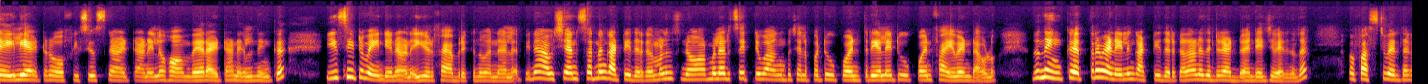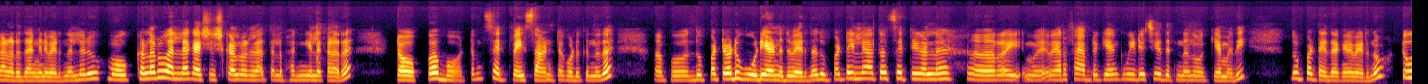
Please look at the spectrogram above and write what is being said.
ഡെയിലി ആയിട്ട് ഒരു ഓഫീസ് യൂസിനായിട്ടാണെങ്കിലും ഹോം വെയർ ആയിട്ടാണെങ്കിലും നിങ്ങൾക്ക് ഈസി ടു മെയിന്റെയിൻ ആണ് ഈ ഒരു ഫാബ്രിക് എന്ന് പറഞ്ഞാൽ പിന്നെ ആവശ്യാനുസരണം കട്ട് ചെയ്തെടുക്കാം നമ്മൾ നോർമൽ ഒരു സെറ്റ് വാങ്ങുമ്പോൾ ചിലപ്പോൾ ടു പോയിന്റ് ത്രീ അല്ലെങ്കിൽ ടു പോയിന്റ് ഫൈവ് ഉണ്ടാവുള്ളൂ. ഇത് നിങ്ങൾക്ക് എത്ര വേണമെങ്കിലും കട്ട് ചെയ്തെടുക്കാം. അതാണ് ഇതിന്റെ ഒരു അഡ്വാന്റേജ് വരുന്നത്. അപ്പോൾ ഫസ്റ്റ് വരുന്ന കളർ ഇത് അങ്ങനെ വരുന്നത് നല്ലൊരു മോ കളറും അല്ല കശിഷ് കളറും അല്ലാത്ത നല്ല ഭംഗിയുള്ള colour top bottom set wise ആണ് കേട്ടോ കൊടുക്കുന്നത്. അപ്പോൾ ദുപ്പട്ടയോട് കൂടിയാണ് ഇത് വരുന്നത്. ദുപ്പട്ട ഇല്ലാത്ത സെറ്റുകളിൽ വേറെ ഫാബ്രിക് ഞാൻ വീഡിയോ ചെയ്തിട്ടുണ്ടെന്ന് നോക്കിയാൽ മതി. ദുപ്പട്ട അങ്ങനെ വരുന്നു. ടു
